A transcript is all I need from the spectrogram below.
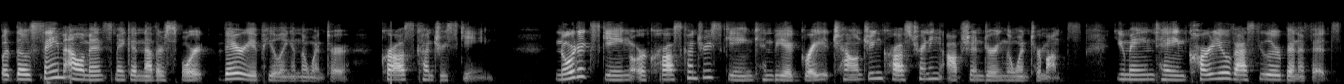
But those same elements make another sport very appealing in the winter cross country skiing. Nordic skiing or cross country skiing can be a great challenging cross training option during the winter months. You maintain cardiovascular benefits,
